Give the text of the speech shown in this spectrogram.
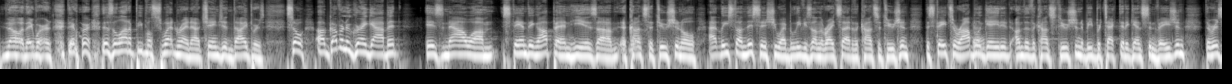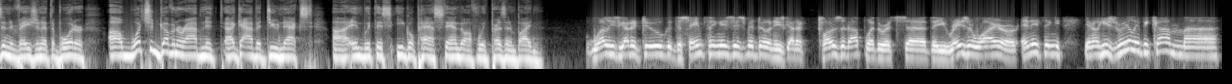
no, they weren't. They were. There's a lot of people sweating right now, changing diapers. So, uh, Governor Greg Abbott is now um, standing up and he is um, a constitutional, at least on this issue, I believe he's on the right side of the Constitution. The states are obligated okay. under the Constitution to be protected against invasion. There is an invasion at the border. Uh, what should Governor Abbott, uh, Abbott do next uh, in with this Eagle Pass standoff with President Biden? Well, he's got to do the same thing as he's been doing. He's got to close it up, whether it's uh, the razor wire or anything. You know, he's really become uh,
